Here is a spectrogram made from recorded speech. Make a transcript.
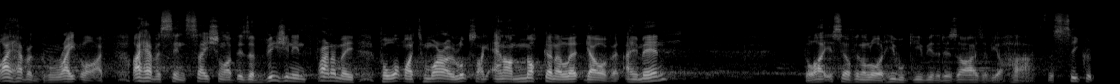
I have a great life. I have a sensational life. There's a vision in front of me for what my tomorrow looks like, and I'm not going to let go of it. Amen? Delight yourself in the Lord. He will give you the desires of your heart, the secret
